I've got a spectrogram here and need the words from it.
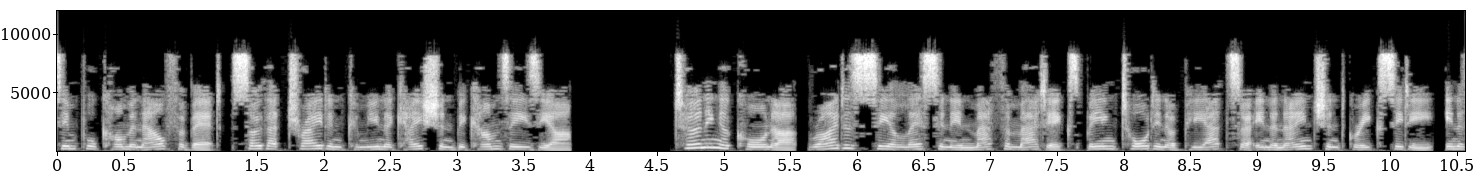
simple common alphabet, so that trade and communication becomes easier. Turning a corner, riders see a lesson in mathematics being taught in a piazza in an ancient Greek city, in a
